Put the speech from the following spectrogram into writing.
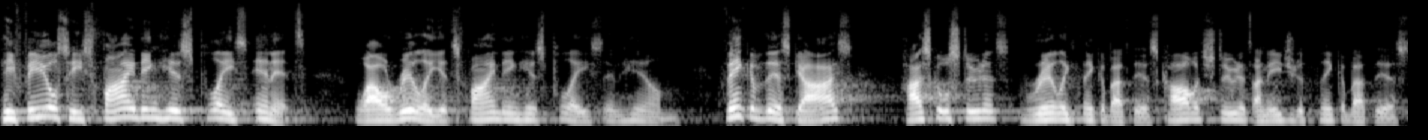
He feels he's finding his place in it, while really it's finding his place in him. Think of this, guys. High school students, really think about this. College students, I need you to think about this.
